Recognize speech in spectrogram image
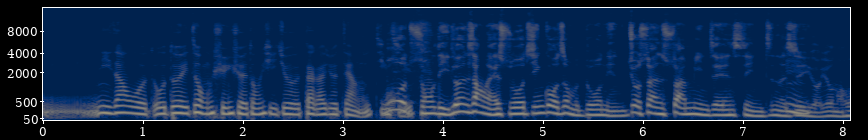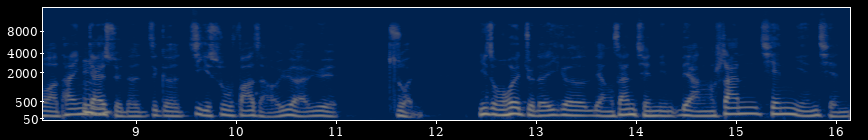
嗯，你知道我我对这种玄学的东西就大概就这样。不过从理论上来说，经过这么多年，就算算命这件事情真的是有用的话，嗯、它应该随着这个技术发展而越来越准。嗯、你怎么会觉得一个两三千年、两三千年前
